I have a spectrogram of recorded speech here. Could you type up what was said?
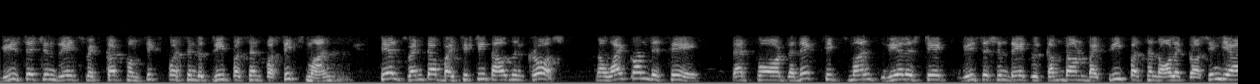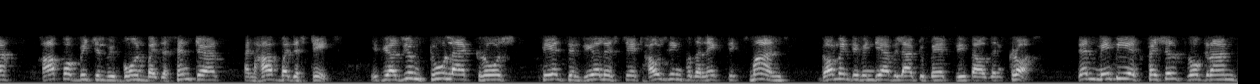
registration rates were cut from 6% to 3% for six months, sales went up by 60,000 crores. Now, why can't they say that for the next six months, real estate recession rate will come down by 3% all across India half of which will be borne by the center and half by the states. If you assume 2 lakh crores sales in real estate housing for the next six months, government of India will have to bear 3,000 crores. Then maybe a special program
